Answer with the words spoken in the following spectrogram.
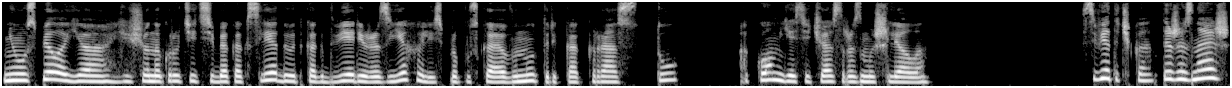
Не успела я еще накрутить себя как следует, как двери разъехались, пропуская внутрь как раз ту, о ком я сейчас размышляла. «Светочка, ты же знаешь,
